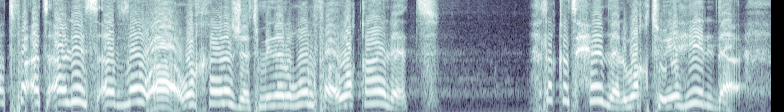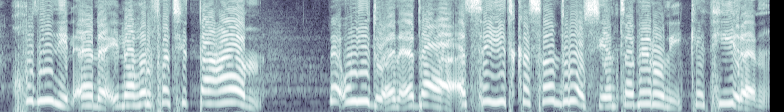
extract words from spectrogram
أطفأت أليس الضوء وخرجت من الغرفة وقالت لقد حان الوقت يا هيلدا. خذيني الآن إلى غرفة الطعام. لا أريد أن أدع السيد كاساندروس ينتظرني كثيرا.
